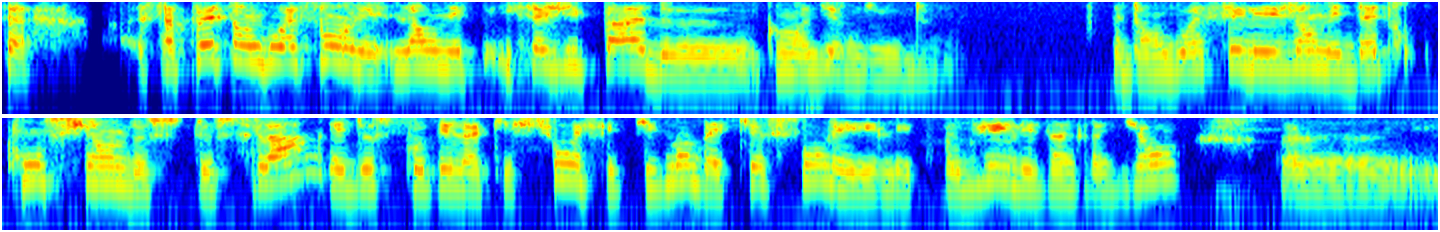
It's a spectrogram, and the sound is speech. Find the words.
ça, peut être angoissant. Là, il s'agit pas de comment dire d'angoisser les gens, mais d'être conscient de, cela et de se poser la question, effectivement, ben, quels sont les, les, produits et les ingrédients euh,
